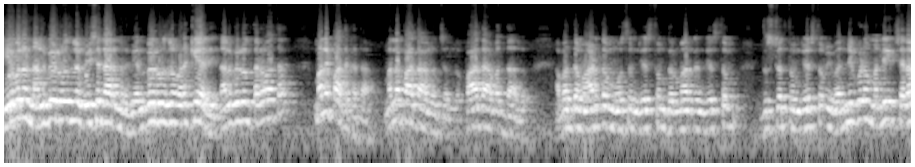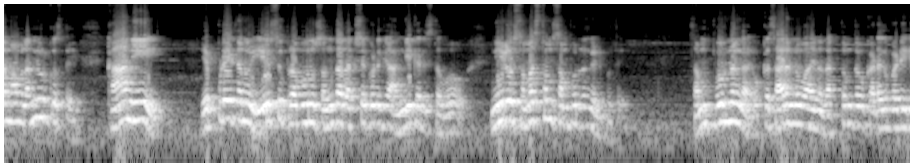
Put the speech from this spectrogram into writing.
కేవలం నలభై రోజుల వేషధారణ అది. ఎనభై రోజుల వరకే అది. నలభై రోజుల తర్వాత మళ్ళీ పాత కథ. మళ్ళీ పాత ఆలోచనలు పాత అబద్ధాలు. అబద్ధం ఆడతాం మోసం చేస్తాం దుర్మార్గం చేస్తాం దుష్టత్వం చేస్తాం. ఇవన్నీ కూడా మళ్ళీ శరామామలు అన్నీ ఉరికొస్తాయి. కానీ ఎప్పుడైతే నువ్వు యేసు ప్రభువును సొంత రక్షకుడికి అంగీకరిస్తావో నీలో సమస్తం సంపూర్ణంగా వెళ్ళిపోతాయి. సంపూర్ణంగా. ఒక్కసారి నువ్వు ఆయన రక్తంతో కడగబడి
